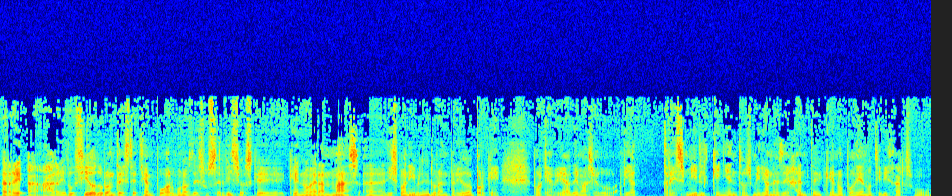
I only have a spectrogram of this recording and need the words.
ha, reducido durante este tiempo algunos de sus servicios que, que no eran más eh, disponibles durante el periodo porque, porque había demasiado, había 3.500 millones de gente que no podían utilizar su,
